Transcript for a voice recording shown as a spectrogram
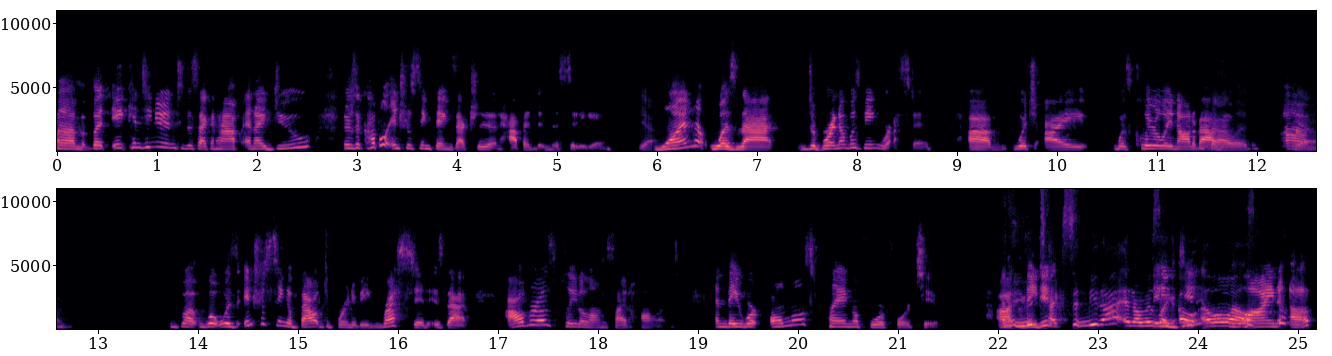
um, but it continued into the second half, and I do. There's a couple interesting things actually that happened in this City game. Yeah. One was that De Bruyne was being rested, um, which I was clearly not about. Valid. Um, Yeah. But what was interesting about De Bruyne being rested is that Alvarez played alongside Haaland, and they were almost playing a 4 4 2. Know you Uh, they texted me that, and I was like, "Oh, lol." line up.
